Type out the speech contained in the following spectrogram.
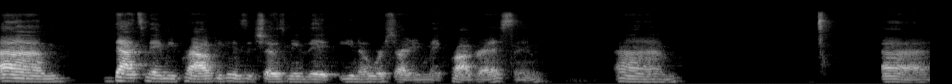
um, that's made me proud because it shows me that you know we're starting to make progress and um, uh,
